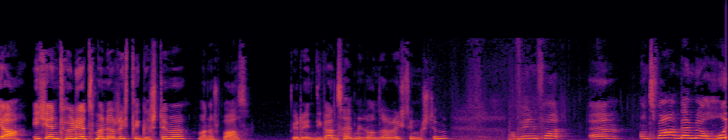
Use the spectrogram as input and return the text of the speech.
ja, ich enthülle jetzt meine richtige Stimme. War nur Spaß. Wir reden die ganze Zeit mit unserer richtigen Stimme. Auf jeden Fall. Ähm, und zwar, wenn wir 100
